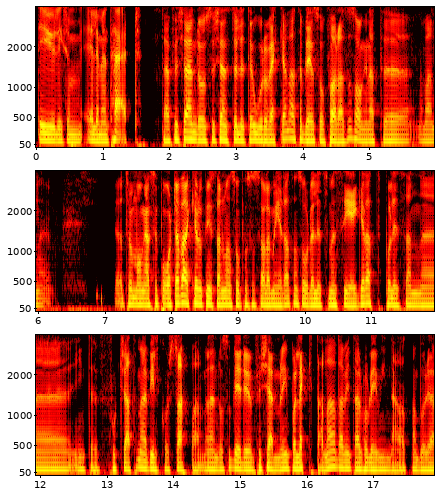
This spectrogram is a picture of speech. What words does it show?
det är ju liksom elementärt. Därför ändå så känns det lite oroväckande att det blev så förra säsongen att eh, när man jag tror många supportrar verkar, åtminstone när man såg på sociala medier, att de såg det lite som en seger att polisen eh, inte fortsatte med villkorstrappan. Men ändå så blev det en försämring på läktarna där vi inte hade problem innan. Att man börjar,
